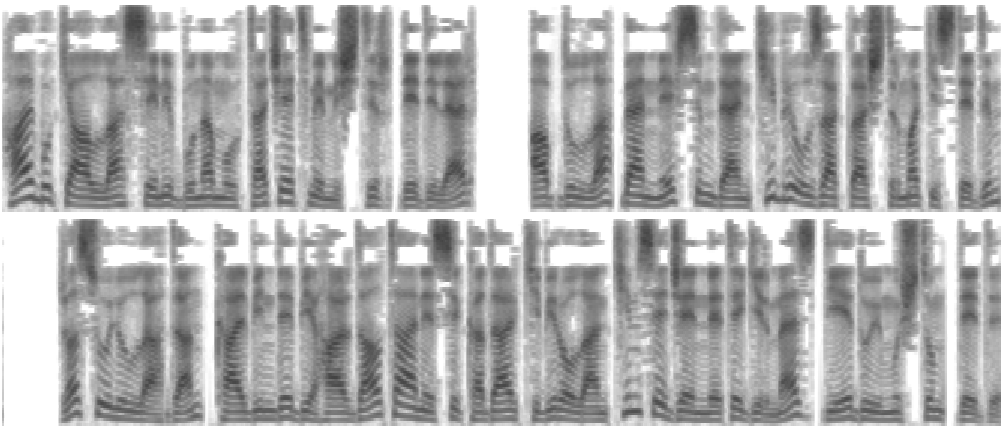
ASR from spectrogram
halbuki Allah seni buna muhtaç etmemiştir, dediler, Abdullah, ben nefsimden kibri uzaklaştırmak istedim, Resulullah'dan, kalbinde bir hardal tanesi kadar kibir olan kimse cennete girmez, diye duymuştum, dedi.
